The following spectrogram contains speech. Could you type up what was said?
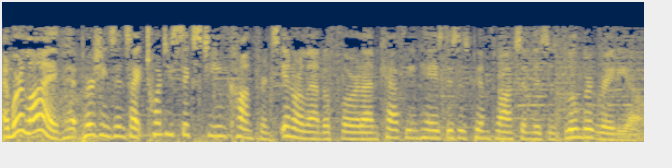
And we're live at Pershing's INSITE 2016 conference in Orlando, Florida. I'm Kathleen Hays. This is Pimm Fox, and this is Bloomberg Radio.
